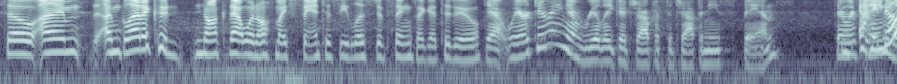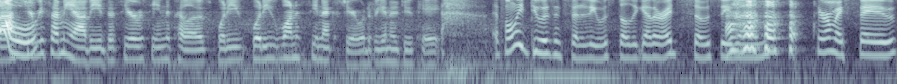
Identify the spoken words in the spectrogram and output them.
So I'm I'm glad I could knock that one off my fantasy list of things I get to do. Yeah, we're doing a really good job with the Japanese bands. They were seeing last year we saw Miyavi, this year we're seeing the pillows. What do you what do you want to see next year? What are we gonna do, Kate? If only Do as Infinity was still together, I'd so see them. they were my fave.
